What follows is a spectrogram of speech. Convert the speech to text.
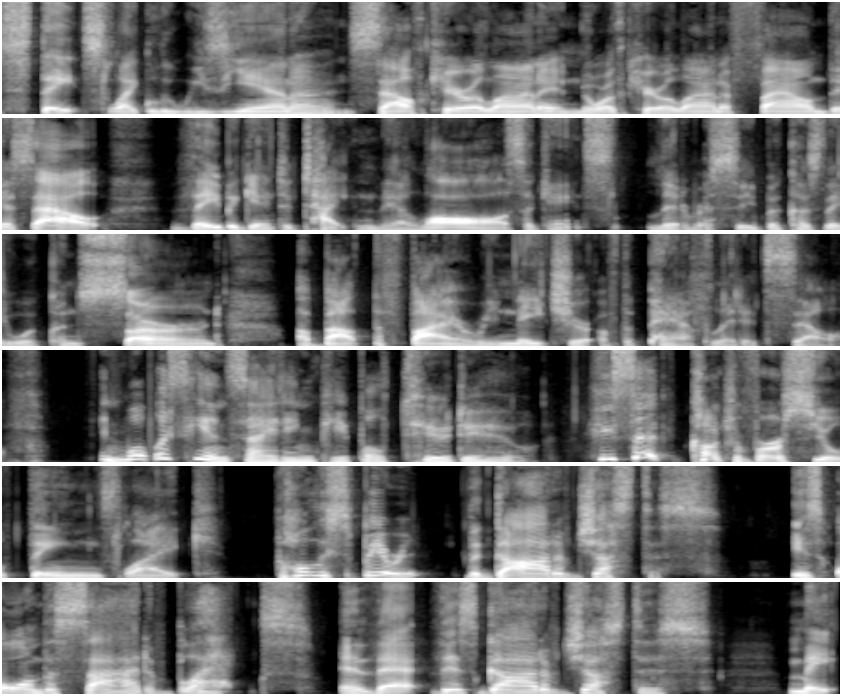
states like Louisiana and South Carolina and North Carolina found this out, they began to tighten their laws against literacy because they were concerned about the fiery nature of the pamphlet itself. And what was he inciting people to do? He said controversial things like the Holy Spirit, the God of justice, is on the side of blacks, and that this God of justice may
